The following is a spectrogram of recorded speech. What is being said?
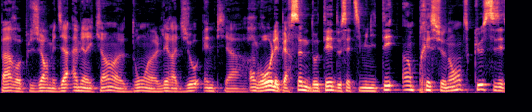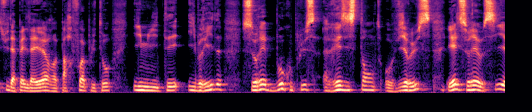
par euh, plusieurs médias américains, euh, dont euh, les radios NPR. En gros, les personnes dotées de cette immunité impressionnante, que ces études appellent d'ailleurs parfois plutôt immunité hybride, seraient beaucoup plus résistantes au virus et elles seraient aussi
